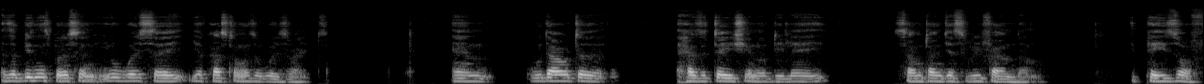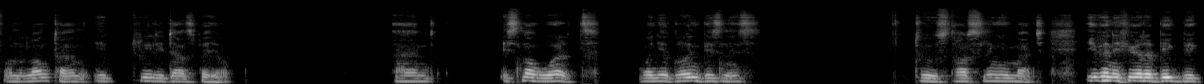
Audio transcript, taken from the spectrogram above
as a business person you always say your customer is always right and without a hesitation or delay, sometimes just refund them. It pays off. On the long term, it really does pay off. And it's not worth when you're growing business to start slinging much. Even if you're a big, big,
